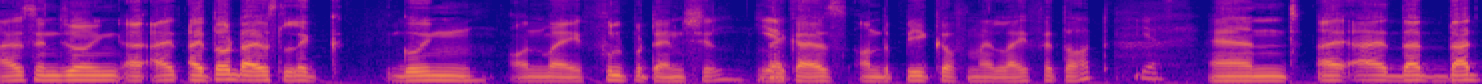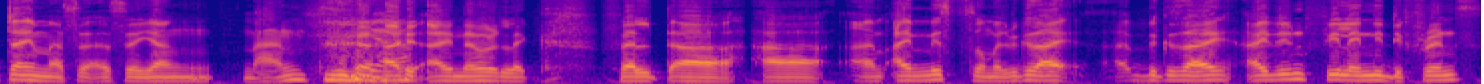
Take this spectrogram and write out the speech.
I was enjoying I thought I was like going on my full potential like i was on the peak of my life i thought Yes. and I, I that that time as a, as a young man Yeah. I, I never like felt uh, uh, I, I missed so much because I because I I didn't feel any difference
